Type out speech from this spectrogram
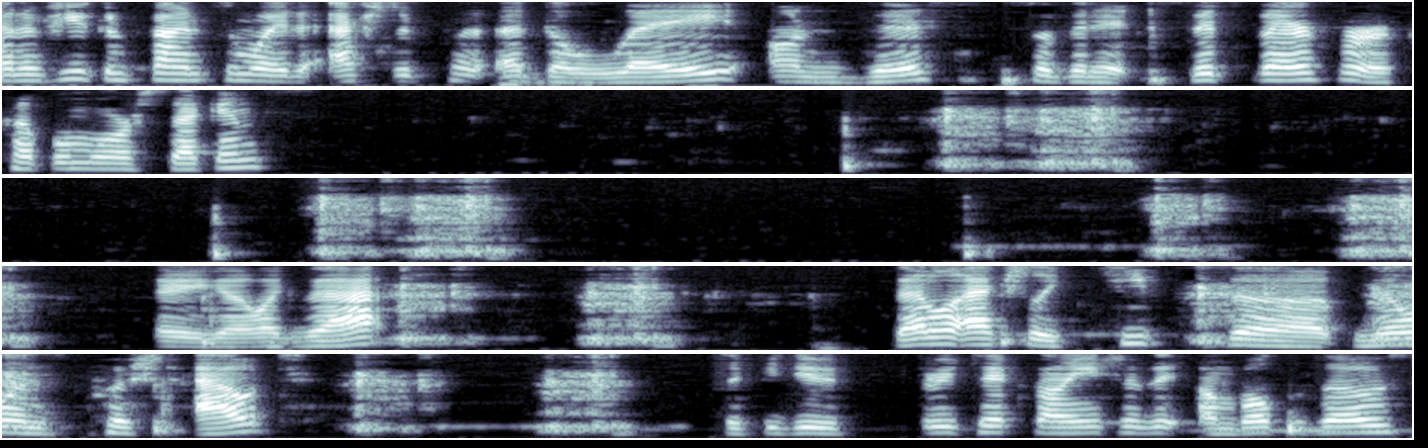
And if you can find some way to actually put a delay on this so that it sits there for a couple more seconds. There you go, like that. That'll actually keep the melons pushed out. So if you do three ticks on each of the on both of those,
